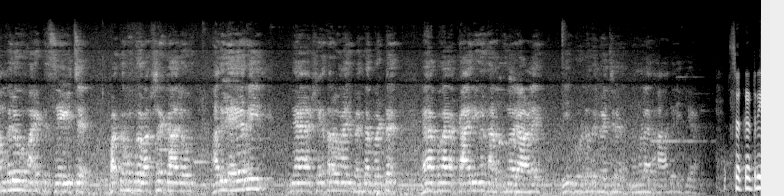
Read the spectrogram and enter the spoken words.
അമ്പലവുമായിട്ട് സ്നേഹിച്ച് പത്ത് മുപ്പത് വർഷക്കാലവും അതിലേറെയും ക്ഷേത്രവുമായി ബന്ധപ്പെട്ട് കാര്യങ്ങൾ നടത്തുന്ന ഒരാളെ ഈ കൂട്ടത്തിൽ വെച്ച് നമ്മൾ ആദരിക്കുകയാണ്. Secretary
